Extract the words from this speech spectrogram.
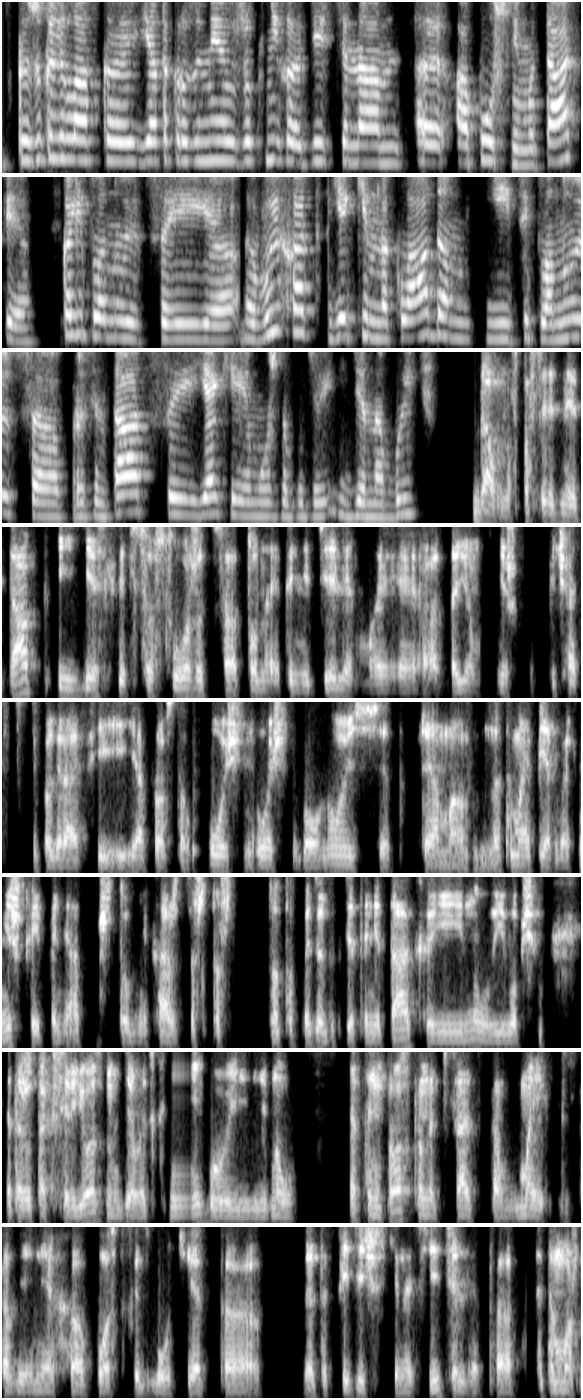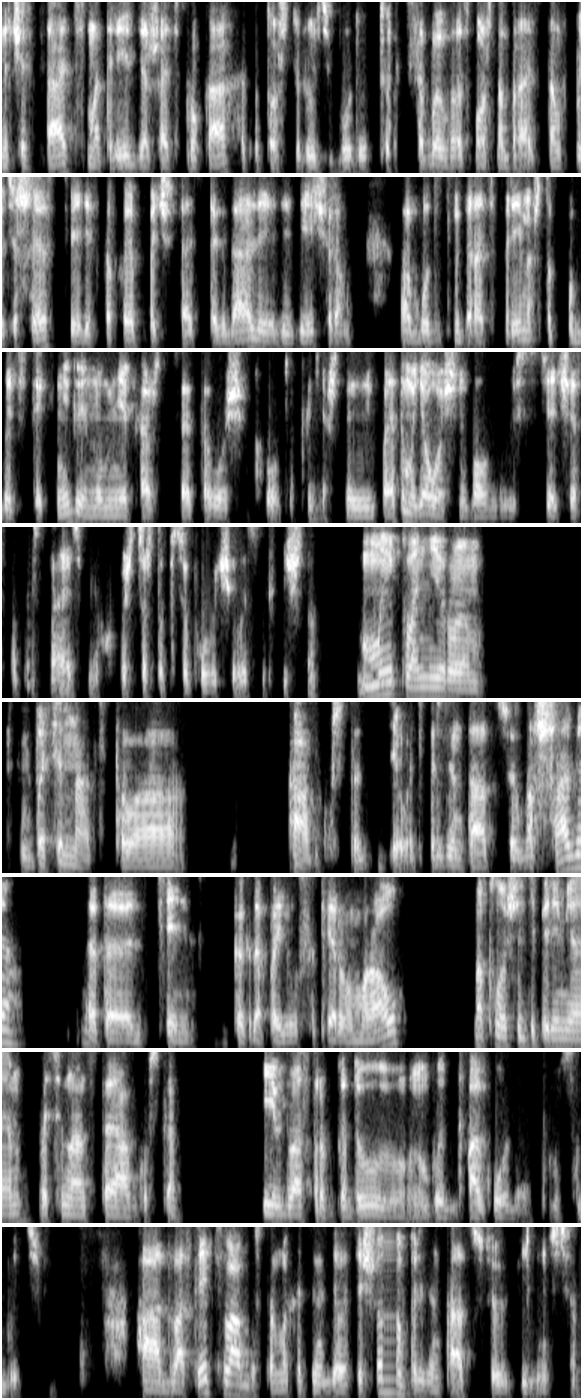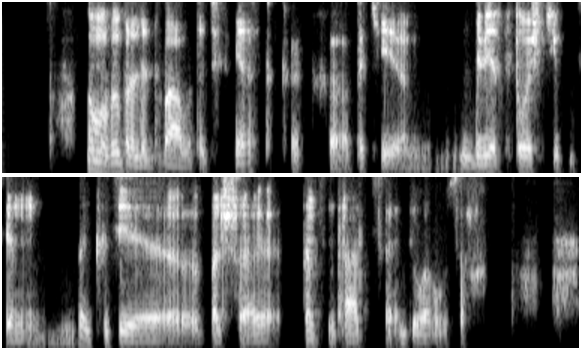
Скажи, калі ласка, я так разумею, ўжо кніга дзесьці на апошнім этапе. Калі плануецца і выхад, якім накладам і ці плануюцца прэзентацыі, якія можна будзе ідзе набыць? Да, у нас последний этап, и если все сложится, то на этой неделе мы отдаем книжку в печать типографии, и я просто очень-очень волнуюсь. Это прямо, это моя первая книжка, и понятно, что мне кажется, что что-то пойдет где-то не так, и, ну, и, в общем, это же так серьезно делать книгу, и, ну, это не просто написать там в моих представлениях э, пост в Фейсбуке, это это физический носитель, это, это можно читать, смотреть, держать в руках, это то, что люди будут с собой, возможно, брать там в путешествие или в кафе почитать и так далее, или вечером а, будут выбирать время, чтобы побыть с этой книгой. Ну, мне кажется, это очень круто, конечно. И поэтому я очень волнуюсь, я честно признаюсь. Мне хочется, чтобы все получилось отлично. Мы планируем 18 августа делать презентацию в Варшаве. Это день, когда появился первый мурал на площади перемен 18 августа. И в 22 году ну, будет два года этому событию. А 23 августа мы хотим сделать еще одну презентацию в Вильнюсе. Ну, мы выбрали два вот этих места, как э, такие две точки, где, где большая концентрация белорусов,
